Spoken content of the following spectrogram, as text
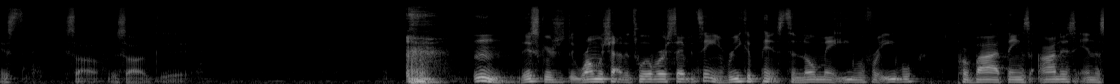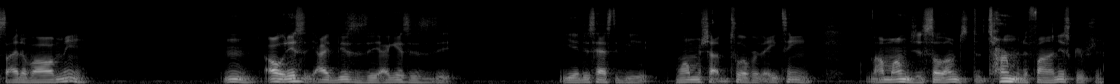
it's it's all it's all good. mm, this scripture, the Romans chapter 12, verse 17. Recompense to no man evil for evil. Provide things honest in the sight of all men. Mm. Oh, this I this is it. I guess this is it. Yeah, this has to be it. Romans chapter 12, verse 18. I'm, I'm just so I'm just determined to find this scripture.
